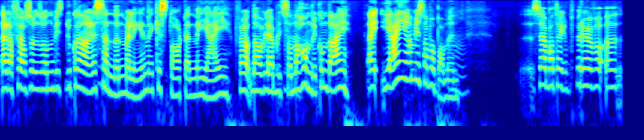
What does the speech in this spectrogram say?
Det er derfor jeg også sånn, hvis, Du kan gjerne sende den meldingen, men ikke start den med jeg. For da ville jeg blitt sånn Det handler ikke om deg. Det er, jeg har mista pappaen min. Så jeg bare tenker, prøv å øh,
